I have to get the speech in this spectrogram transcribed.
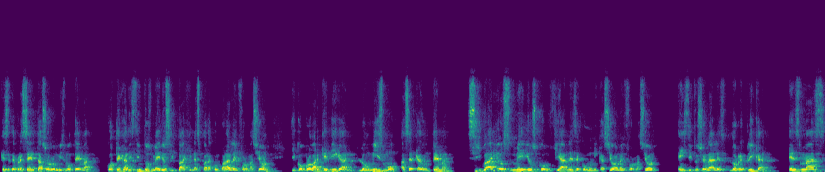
que se te presenta sobre un mismo tema. Coteja distintos medios y páginas para comparar la información y comprobar que digan lo mismo acerca de un tema. Si varios medios confiables de comunicación o información e institucionales lo replican, es más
